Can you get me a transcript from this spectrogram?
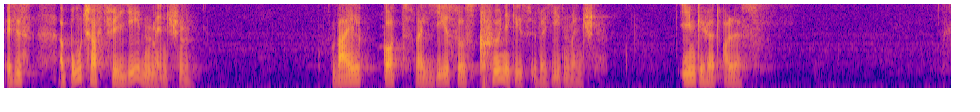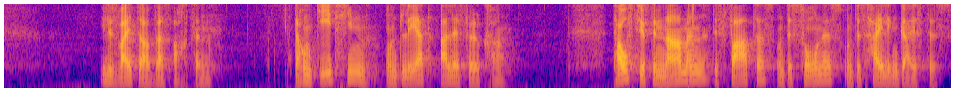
Es ist eine Botschaft für jeden Menschen. weil Gott, weil Jesus König ist über jeden Menschen. Ihm gehört alles. Ich lese weiter ab Vers 18. Darum geht hin und lehrt alle Völker. Tauft sie auf den Namen des Vaters und des Sohnes und des Heiligen Geistes.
